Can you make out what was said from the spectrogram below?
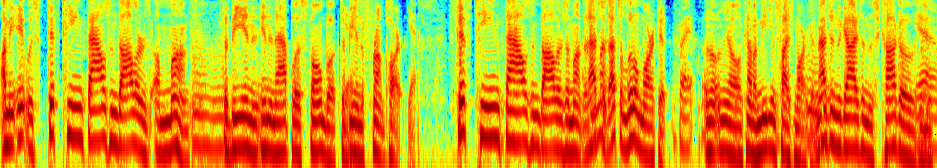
I mean, it was fifteen thousand dollars a month to be in the Indianapolis phone book to be Mm-hmm. In the front part. yes. Fifteen thousand dollars a month. And that's a, that's a little market, Right. Uh, You know, kind of a medium-sized market. Imagine the guys in the Chicago's Yeah,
